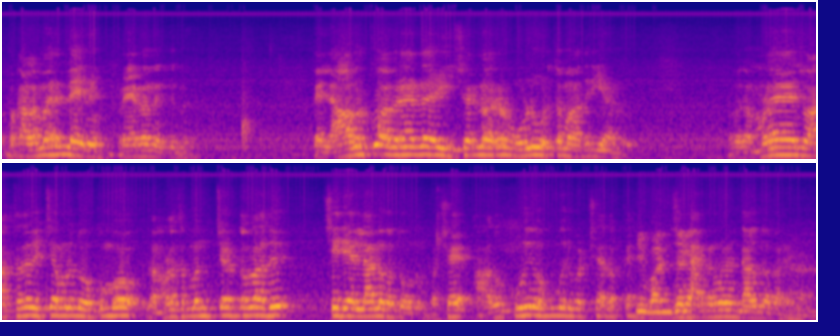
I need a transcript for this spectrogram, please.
അപ്പൊ കള്ളന്മാരല്ലേ അതിന് പ്രേരണ നൽകുന്നത്? അപ്പൊ എല്ലാവർക്കും അവരവരുടെ ഈശ്വരൻ ഓരോ റോൾ കൊടുത്ത മാതിരിയാണ്. അപ്പൊ നമ്മളെ സ്വാർത്ഥത വെച്ച് നമ്മൾ നോക്കുമ്പോൾ നമ്മളെ സംബന്ധിച്ചിടത്തോളം അത് ശരിയല്ല എന്നൊക്കെ തോന്നും. പക്ഷെ അതൊക്കെ കൂടി നോക്കുമ്പോൾ ഒരു പക്ഷെ അതൊക്കെ കാരണങ്ങൾ ഉണ്ടാകുന്ന പറയുന്നത്.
